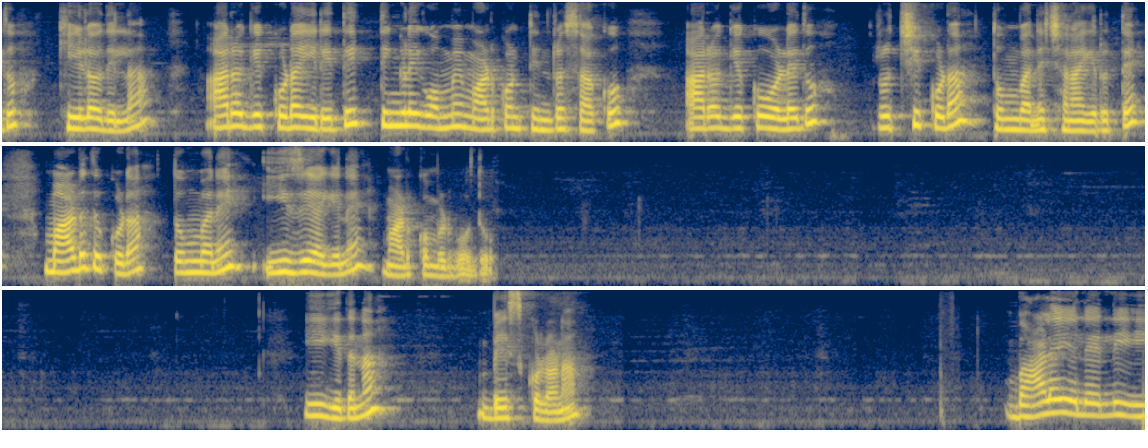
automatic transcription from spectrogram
ಇದು ಕೀಳೋದಿಲ್ಲ. ಆರೋಗ್ಯಕ್ಕೆ ಕೂಡ ಈ ರೀತಿ ತಿಂಗಳಿಗೆ ಒಮ್ಮೆ ಮಾಡ್ಕೊಂಡು ತಿಂದರೂ ಸಾಕು. ಆರೋಗ್ಯಕ್ಕೂ ಒಳ್ಳೆಯದು ರುಚಿ ಕೂಡ ತುಂಬಾ ಚೆನ್ನಾಗಿರುತ್ತೆ. ಮಾಡೋದು ಕೂಡ ತುಂಬಾ ಈಸಿಯಾಗಿಯೇ ಮಾಡ್ಕೊಂಬಿಡ್ಬೋದು ಈಗ ಇದನ್ನು ಬೇಯಿಸ್ಕೊಳ್ಳೋಣ. ಬಾಳೆ ಎಲೆಯಲ್ಲಿ ಈ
